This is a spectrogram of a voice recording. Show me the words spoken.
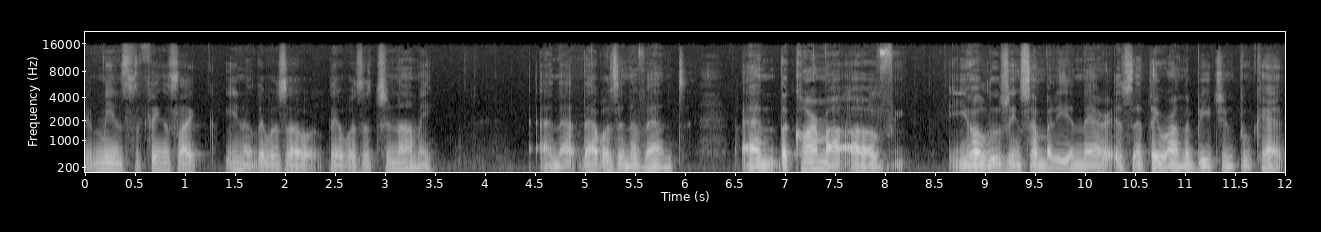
It means things like you know there was a there was a tsunami, and that that was an event, and the karma of you're losing somebody in there is that they were on the beach in Phuket.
